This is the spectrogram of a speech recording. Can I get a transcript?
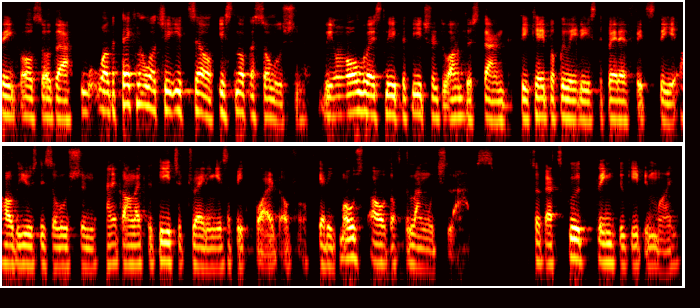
think also that well, the technology itself is not a solution. We always need the teacher to understand the capabilities, the benefits, the how to use the solution, and kind of like the teacher training is a big part of, of getting most out of the language labs. So that's good thing to keep in mind.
